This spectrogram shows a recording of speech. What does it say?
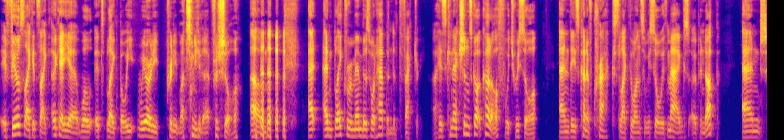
It feels like it's like okay, yeah, well, it's Blake, but we we already pretty much knew that for sure. Um, at, and Blake remembers what happened at the factory. Uh, his connections got cut off, which we saw, and these kind of cracks, like the ones that we saw with Mags, opened up. And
